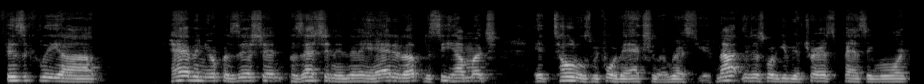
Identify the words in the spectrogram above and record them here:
physically uh, have in your position possession, and then they add it up to see how much it totals before they actually arrest you. If not, they're just going to give you a trespassing warrant,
